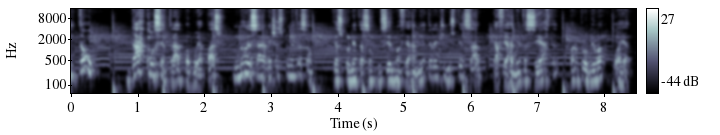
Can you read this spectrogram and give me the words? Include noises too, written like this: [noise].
Então, dar concentrado para boi a passo não necessariamente é a suplementação. Porque a suplementação, por ser uma ferramenta, é de uso pensado. É a ferramenta certa para o problema correto.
